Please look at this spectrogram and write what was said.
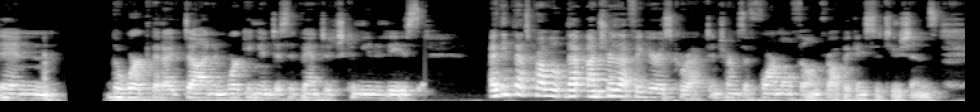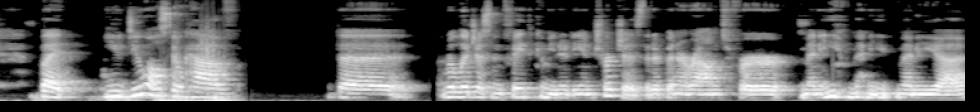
in the work that I've done and working in disadvantaged communities. I think that's probably that I'm sure that figure is correct in terms of formal philanthropic institutions. But you do also have the religious and faith community and churches that have been around for many, many, many, uh,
